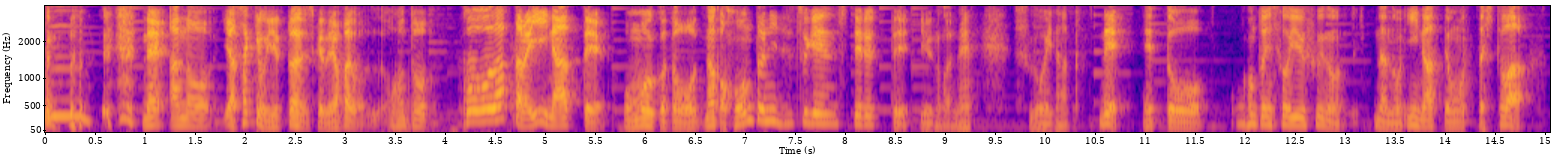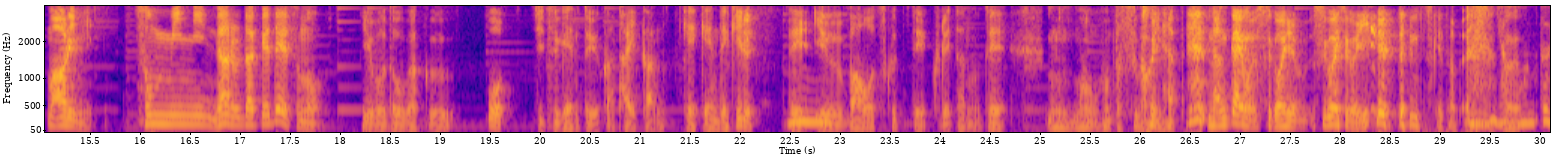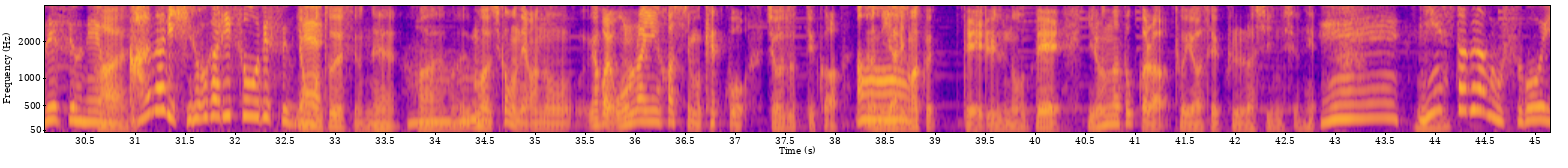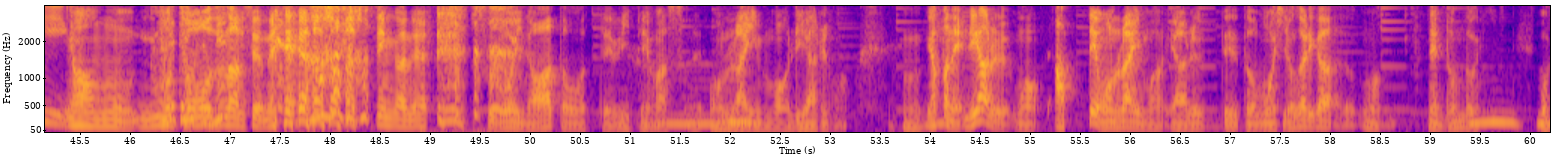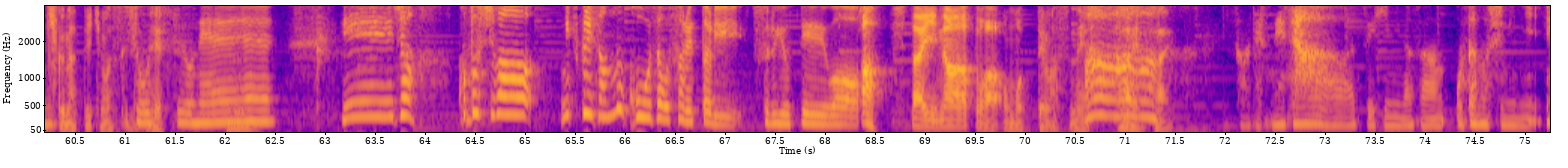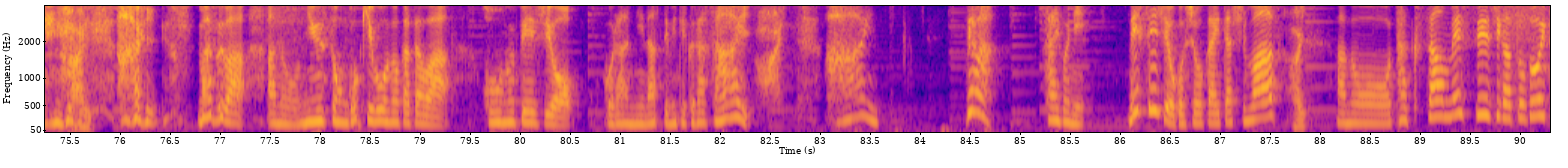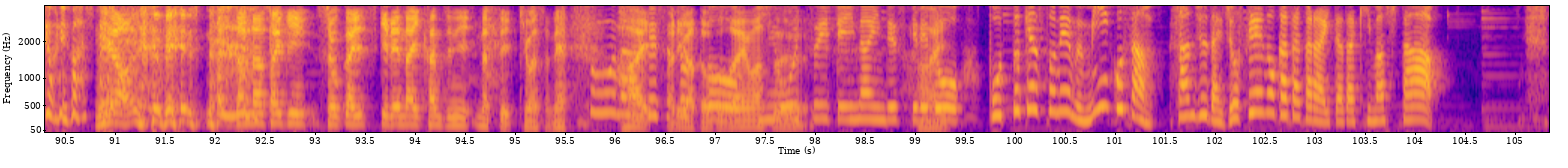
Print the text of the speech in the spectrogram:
うん ね、あの、いや、さっきも言ったんですけど、やっぱり本当こうだったらいいなって思うことを、なんか本当に実現してるっていうのがね、すごいなと。で、えっと、本当にそういう風の、なの、いいなって思った人は、まあ、ある意味、村民になるだけで、その、遊母同学を実現というか体感、経験できるっていう場を作ってくれたので、うん、もう本当すごいな。何回もすごい、すごいすごい言ってるんですけど。いや、うん本当ですよね、はいかなり広がりそうですよね。いや、本当ですよね。はい。うんまあ、しかもね、あの、やっぱりオンライン発信も結構上手っていうか、やりまくってるので、いろんなとこから問い合わせ来るらしいんですよね。ええうんインスタグラムもすごい。ああ、もう、もさう上手なんですよね。発信がね、すごいなと思って見てますうん。オンラインもリアルも。うん、やっぱね、リアルもあってオンラインもやるっていうと、もう広がりが、もうね、どんどん大きくなっていきますよね。そうですよね。ええじゃあ、今年は、三つくりさんも講座をされたりする予定は？あ、したいなとは思ってますね。はい、はい。そうですね。じゃあ、ぜひ皆さんお楽しみに。はい。はい。まずは、あの、入村ご希望の方は、ホームページをご覧になってみてください。はい。はい。では、最後にメッセージをご紹介いたします。はい。あの、たくさんメッセージが届いておりまして。ねあだんだん最近紹介しきれない感じになってきましたね。そうなんです。はいありがとうございますね追いついていないんですけれど、ポッドキャストネームみーこさん、30代女性の方からいただきました。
